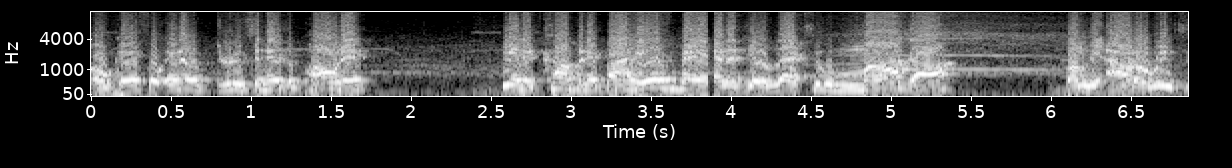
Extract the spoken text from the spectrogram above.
Okay, so introducing his opponent, being accompanied by his manager Lex Umaga. From the outer reaches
